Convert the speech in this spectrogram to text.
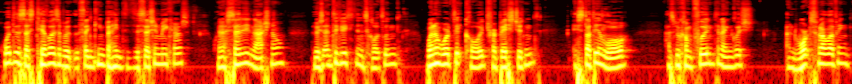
What does this tell us about the thinking behind the decision makers when a Syrian national who is integrated in Scotland, won awards at college for best student, is studying law, has become fluent in English, and works for a living,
